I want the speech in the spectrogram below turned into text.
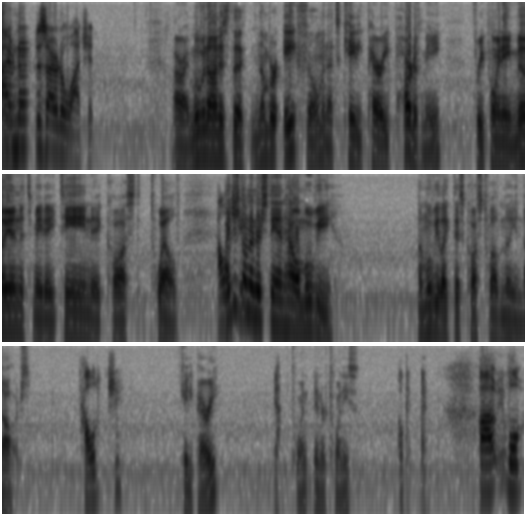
I have no desire to watch it. All right, moving on is the number eight film, and that's Katy Perry, Part of Me, three point eight million. It's made eighteen. It cost twelve. How old I just she? don't understand how a movie, a movie like this, costs twelve million dollars. How old is she? Katy Perry, Yeah. twenty in her twenties. Okay. Uh, well,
